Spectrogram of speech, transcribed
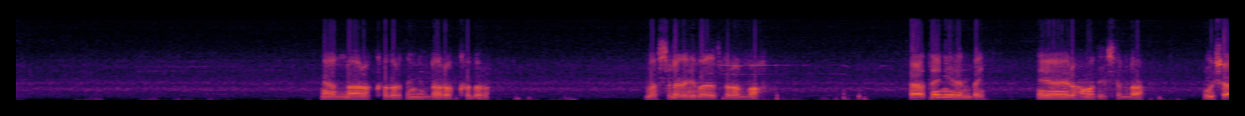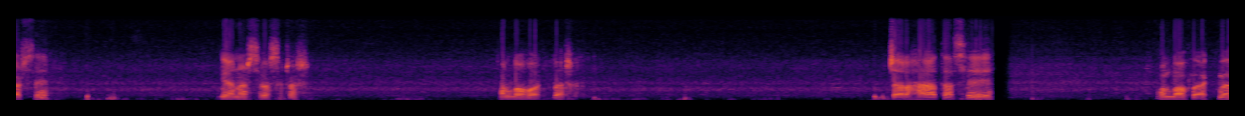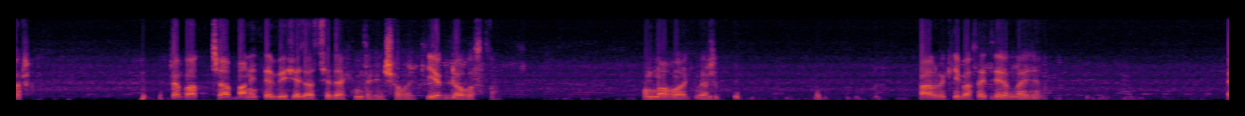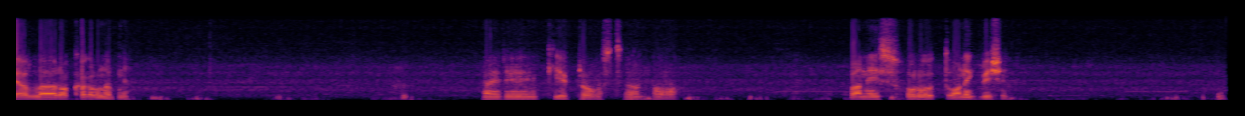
আল্লাহ, রক্ষা করো তুমি, আল্লাহ, রক্ষা করো। বাচ্চাটাকে হেফাজত করো, আল্লাহ। তাড়াতাড়ি নিয়ে দেন ভাই। রহমত ইসাল্লাহ উষা আসছে, জ্ঞান আসছে বাচ্চাটার। আল্লাহ আকবার। যার হাত আছে, আল্লাহ আকবার। একটা বাচ্চা পানিতে ভেসে যাচ্ছে, দেখেন দেখেন সবাই কি একটা অবস্থা। আল্লাহ একবার পারবে কি বাঁচাইতে, আল্লাহ জানে। হে আল্লাহ, রক্ষা করুন আপনি। হায় রে কি একটা অবস্থা, আল্লাহ। পানির স্রোত অনেক বেশি।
